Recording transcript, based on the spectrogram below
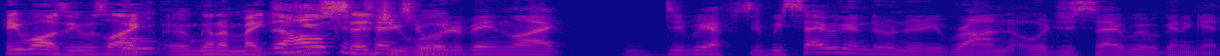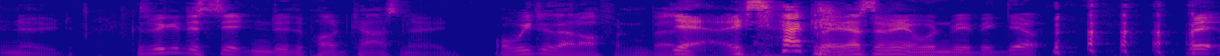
He was. He was like, Well, I'm going to make the you. whole You said contention you would would. have been like, did we have to, did we say we are going to do a nudie run, or just say we were going to get nude? Because we could just sit and do the podcast nude. well, we do that often, but Yeah, exactly. That's what I mean. It wouldn't be a big deal. But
